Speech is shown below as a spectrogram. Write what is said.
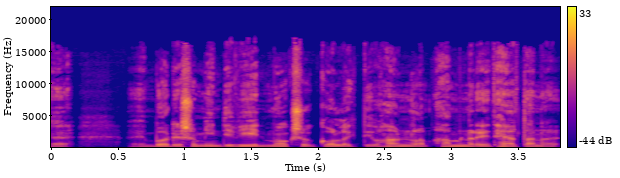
eh, både som individ men också kollektiv hamnar i ett helt annat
